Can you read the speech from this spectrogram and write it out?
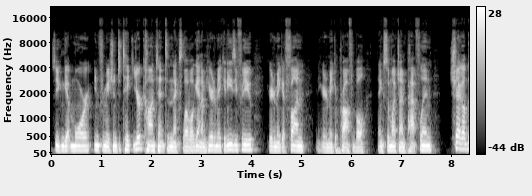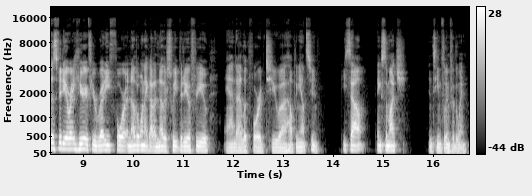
so you can get more information to take your content to the next level. Again, I'm here to make it easy for you, here to make it fun, and here to make it profitable. Thanks so much. I'm Pat Flynn. Check out this video right here if you're ready for another one. I got another sweet video for you, and I look forward to uh, helping you out soon. Peace out. Thanks so much, and Team Flynn for the win.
